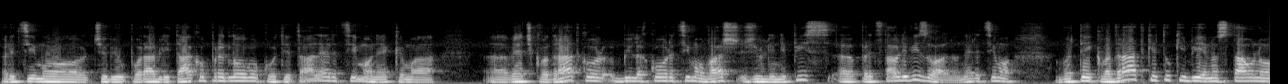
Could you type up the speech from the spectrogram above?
recimo, če bi uporabili tako predlogo, kot je tale, recimo, ne, ki ima uh, več kvadratkov, bi lahko recimo vaš življenjepis uh, predstavili vizualno. Ne, recimo, v te kvadratke tukaj bi enostavno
